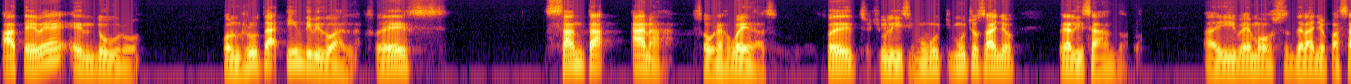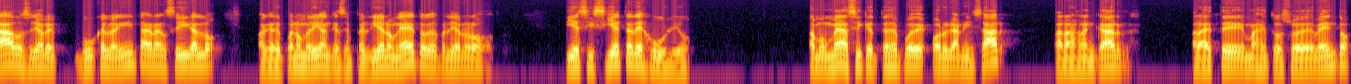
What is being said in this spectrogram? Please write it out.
ATV, Enduro, con ruta individual. Eso es Santa Ana sobre ruedas. Fue chulísimo, Much, muchos años realizando. Ahí vemos del año pasado, señores, búsquenlo en Instagram, síganlo, para que después no me digan que se perdieron esto, que se perdieron lo otro. 17 de julio. Estamos un mes, así que usted se puede organizar para arrancar para este majestuoso evento.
